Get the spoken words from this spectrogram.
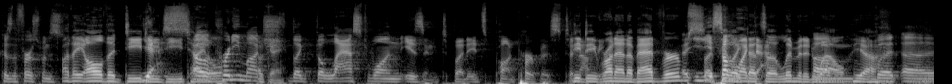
because the first one's Are they all the DDD yes, title? uh, pretty much Okay. like the last one isn't, but it's on purpose to Did not he run out of adverbs? Uh, yeah, I feel something like, like that's that. a limited well. Um, Yeah. But uh,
